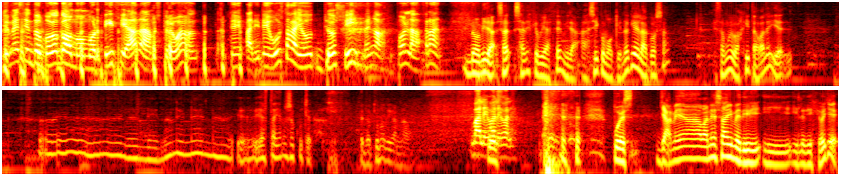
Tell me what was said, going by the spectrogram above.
Yo me siento un poco como Morticia Adams, pero bueno, ¿te- ¿a ti te gusta? Yo, yo sí, venga, ponla, Fran. No, mira, sa- ¿sabes qué voy a hacer? Mira, así como que no quiere la cosa, está muy bajita, ¿vale? Y ya está, ya no se escucha nada. Pero tú no digas nada. Vale, Pues- vale, vale. Pues llamé a Vanessa y, me di- y, y le dije, oye,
